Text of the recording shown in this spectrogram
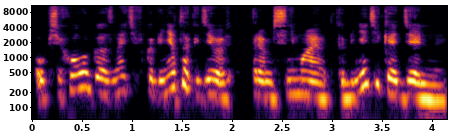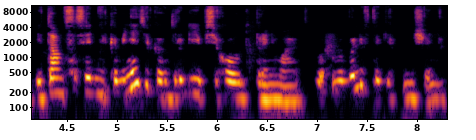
у психолога, знаете, в кабинетах, где прям снимают кабинетики отдельные, и там в соседних кабинетиках другие психологи принимают? Вы, вы были в таких помещениях?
